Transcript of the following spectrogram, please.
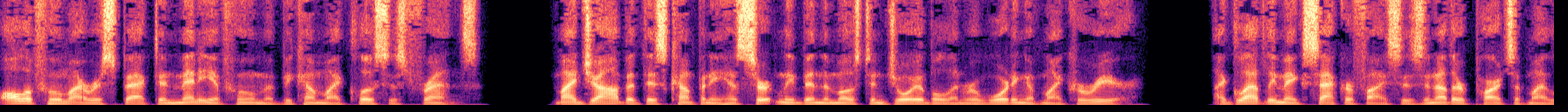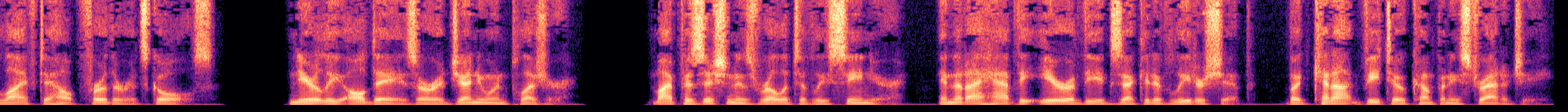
all of whom I respect and many of whom have become my closest friends. My job at this company has certainly been the most enjoyable and rewarding of my career. I gladly make sacrifices in other parts of my life to help further its goals. Nearly all days are a genuine pleasure. My position is relatively senior, in that I have the ear of the executive leadership, but cannot veto company strategy.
